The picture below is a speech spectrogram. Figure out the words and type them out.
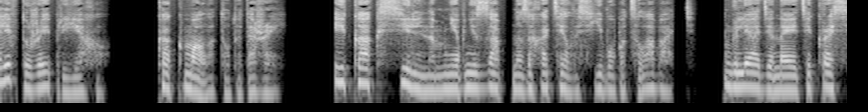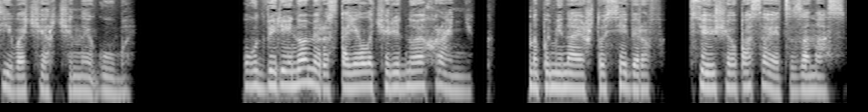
лифт уже и приехал. Как мало тут этажей. И как сильно мне внезапно захотелось его поцеловать, глядя на эти красиво очерченные губы. У дверей номера стоял очередной охранник, напоминая, что Северов все еще опасается за нас.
